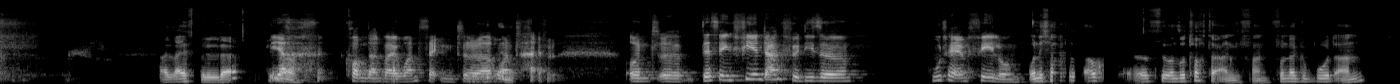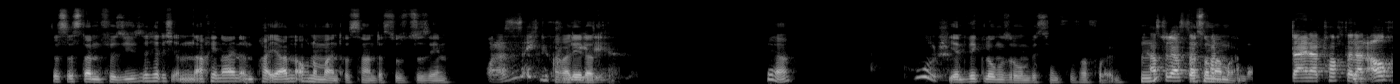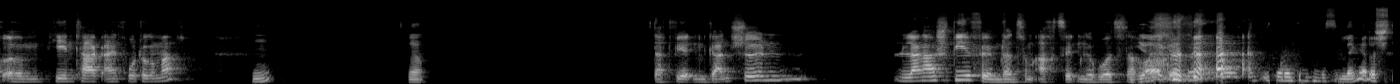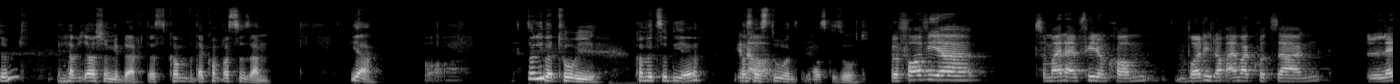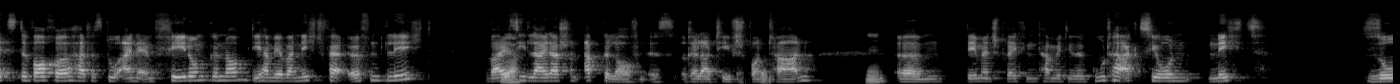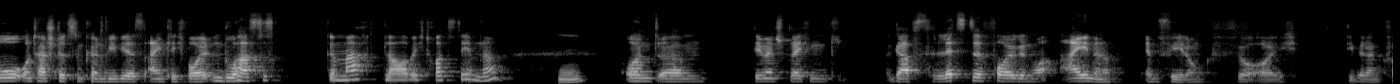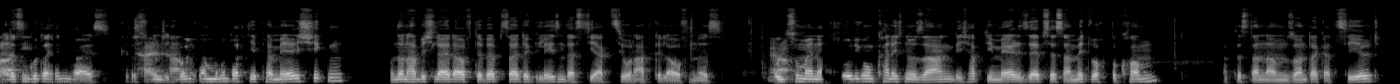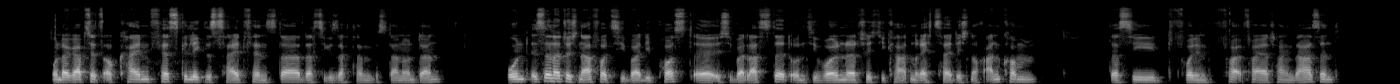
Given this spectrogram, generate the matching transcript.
Live-Bilder? Genau. Ja, kommen dann bei One Second oder One Time. Und äh, deswegen vielen Dank für diese gute Empfehlung. Und ich habe das auch äh, für unsere Tochter angefangen, von der Geburt an. Das ist dann für sie sicherlich im Nachhinein in ein paar Jahren auch nochmal interessant, das so zu sehen. Oh, das ist echt eine coole Parallel Idee. Ja. Gut. Die Entwicklung so ein bisschen zu verfolgen. Hm? Hast du das dann das von deiner Tochter dann auch ähm, jeden Tag ein Foto gemacht? Hm? Ja. Das wird ein ganz schön langer Spielfilm dann zum 18. Geburtstag. Ja, das, das ist natürlich ein bisschen länger, das stimmt. Habe ich auch schon gedacht. Das kommt, da kommt was zusammen. Ja. Oh. So, lieber Tobi, kommen wir zu dir. Genau. Was hast du uns ausgesucht? Bevor wir zu meiner Empfehlung kommen, wollte ich noch einmal kurz sagen, letzte Woche hattest du eine Empfehlung genommen, die haben wir aber nicht veröffentlicht, weil ja. sie leider schon abgelaufen ist, relativ spontan. Mhm. Ähm, dementsprechend haben wir diese gute Aktion nicht so unterstützen können, wie wir es eigentlich wollten. Du hast es gemacht, glaube ich, trotzdem, ne? Mhm. Und ähm, dementsprechend gab es letzte Folge nur eine Empfehlung für euch, die wir dann quasi. Ja, das ist ein guter Hinweis. Geteilt ich wollte am Montag dir per Mail schicken und dann habe ich leider auf der Webseite gelesen, dass die Aktion abgelaufen ist. Ja. Und zu meiner Entschuldigung kann ich nur sagen, ich habe die Mail selbst erst am Mittwoch bekommen, habe das dann am Sonntag erzählt und da gab es jetzt auch kein festgelegtes Zeitfenster, dass sie gesagt haben, bis dann und dann. Und ist dann natürlich nachvollziehbar. Die Post äh, ist überlastet und sie wollen natürlich die Karten rechtzeitig noch ankommen, dass sie vor den Feiertagen da sind.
